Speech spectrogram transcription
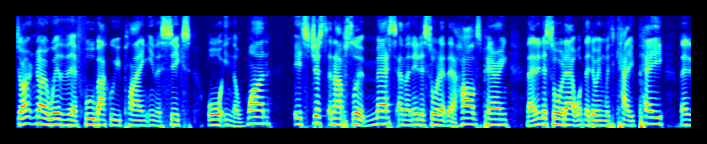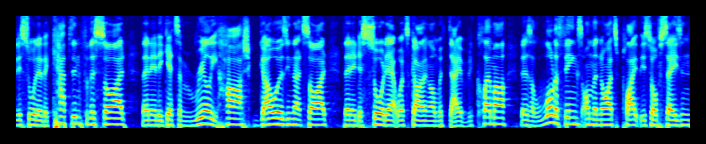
don't know whether their fullback will be playing in the six or in the one. It's just an absolute mess, and they need to sort out their halves pairing. They need to sort out what they're doing with KP. They need to sort out a captain for the side. They need to get some really harsh goers in that side. They need to sort out what's going on with David Klemmer. There's a lot of things on the Knights' plate this off season,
